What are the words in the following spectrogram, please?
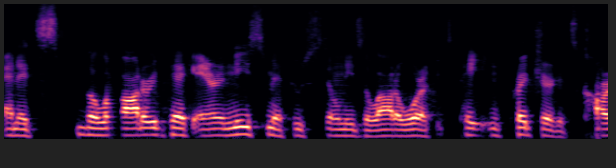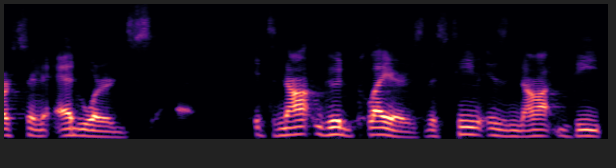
and it's the lottery pick Aaron Nesmith, who still needs a lot of work. It's Payton Pritchard. It's Carson Edwards. It's not good players. This team is not deep.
